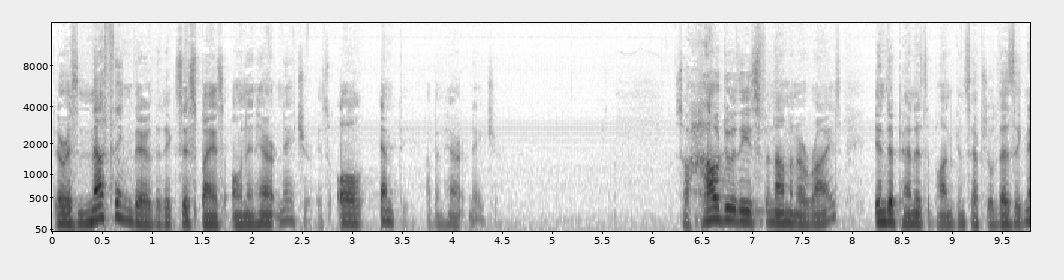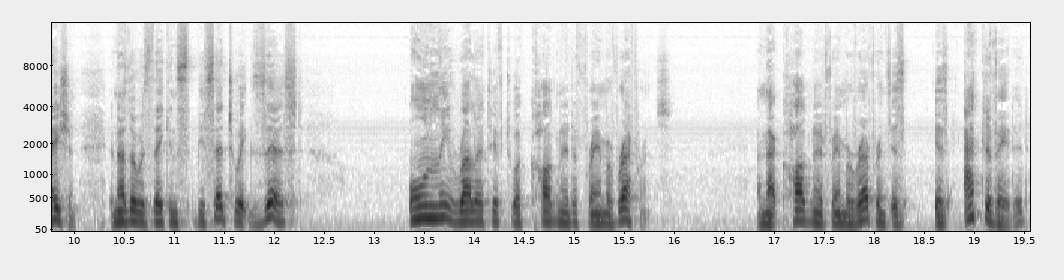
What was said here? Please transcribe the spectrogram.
there is nothing there that exists by its own inherent nature. It's all empty of inherent nature. So, how do these phenomena arise? Independence upon conceptual designation. In other words, they can be said to exist only relative to a cognitive frame of reference. And that cognitive frame of reference is, is activated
